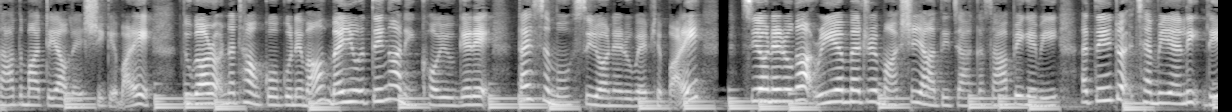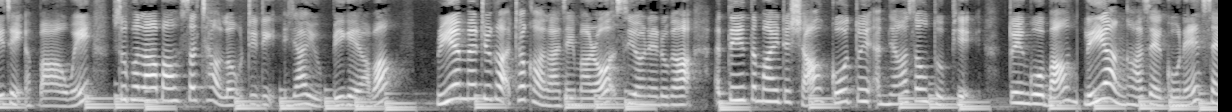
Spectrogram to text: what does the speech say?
စားသမားတစ်ယောက်လည်းရှိခဲ့ပါတယ်။သူကတော့2009ခုနှစ်မှာမန်ယူအသင်းကနေခေါ်ယူခဲ့တဲ့တိုက်စစ်မှုစီရိုနယ်ဒိုပဲဖြစ်ပါတယ်။ စီရိုနယ်ဒိုကရီယယ်မက်ဒရစ်မှာ800တိကျကစားပေးခဲ့ပြီးအသင်းအတွက်ချန်ပီယံလိ၄ချိန်အပါအဝင်စူပလာပေါင်း16လုံးအတိအကျအရယူပေးခဲ့တာပါ။ရီယယ်မက်ဒရစ်ကထောက်ခါလာချိန်မှာတော့စီယိုနယ်တို့ကအသင်းသမိုင်းတလျှောက်ဂိုးသွင်းအများဆုံးသူဖြစ်တွင်ကိုပေါင်း459နဲ့စံ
